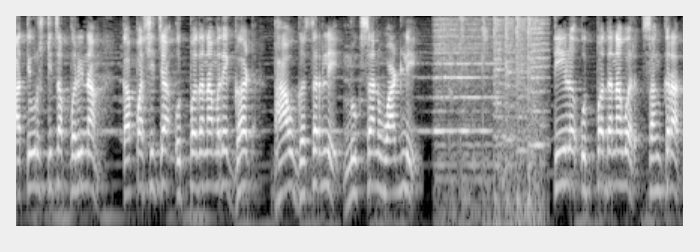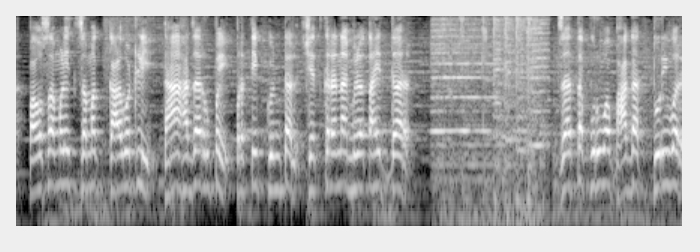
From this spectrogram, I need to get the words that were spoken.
अतिवृष्टीचा परिणाम. कपाशीच्या उत्पादनामध्ये घट. भाव घसरले नुकसान वाढले. तीळ उत्पादनावर संक्रांत. पावसामुळे चमक काळवटली. दहा हजार रुपये प्रति क्विंटल शेतकऱ्यांना मिळत आहेत दर. जत पूर्व भागात तुरीवर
